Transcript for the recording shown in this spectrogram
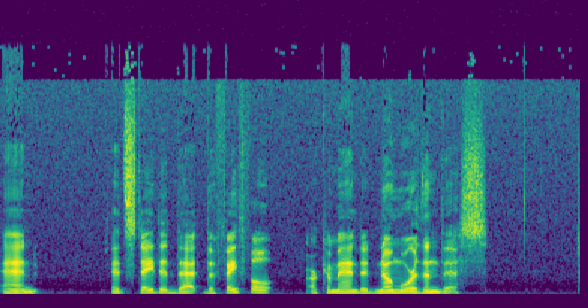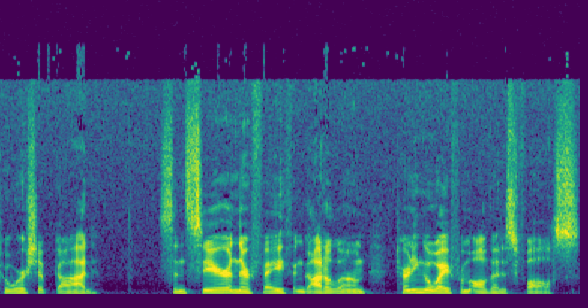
And it stated that the faithful are commanded no more than this to worship God, sincere in their faith in God alone, turning away from all that is false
